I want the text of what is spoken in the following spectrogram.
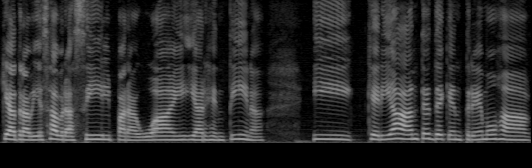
que atraviesa Brasil, Paraguay y Argentina. Y quería, antes de que entremos a,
